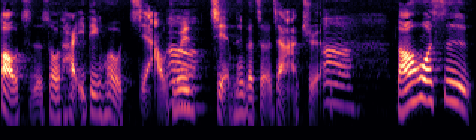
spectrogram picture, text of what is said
报纸的时候，他一定会有夹，我就会剪那个折价券，嗯，然后或是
